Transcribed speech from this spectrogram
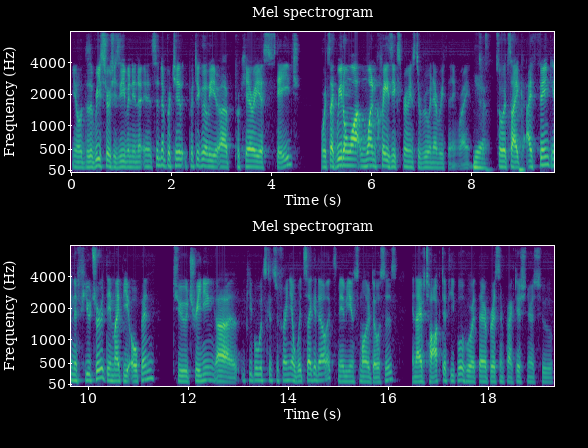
you know the research is even in a, it's in a particularly uh, precarious stage where it's like we don't want one crazy experience to ruin everything right? Yeah. So it's like i think in the future they might be open to treating uh, people with schizophrenia with psychedelics, maybe in smaller doses. And I've talked to people who are therapists and practitioners who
